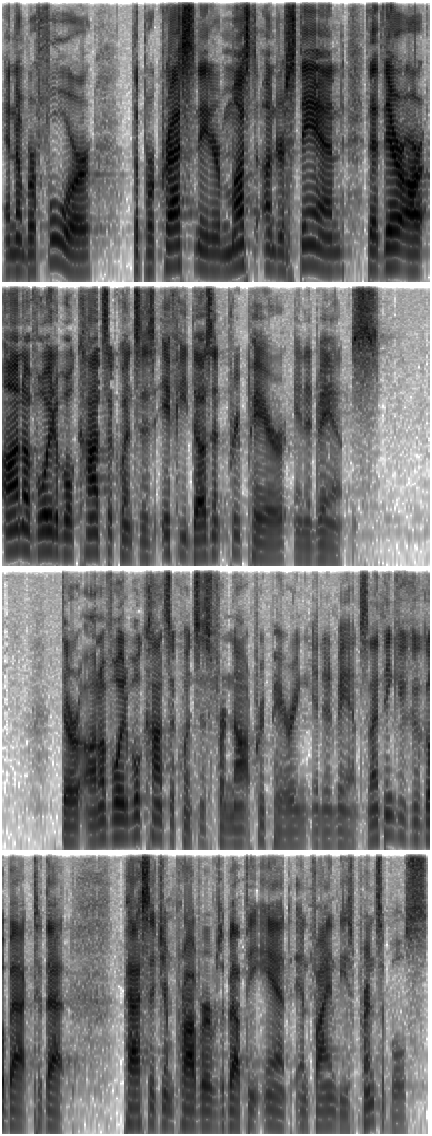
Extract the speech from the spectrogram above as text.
And number four, the procrastinator must understand that there are unavoidable consequences if he doesn't prepare in advance. There are unavoidable consequences for not preparing in advance. And I think you could go back to that passage in Proverbs about the ant and find these principles.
